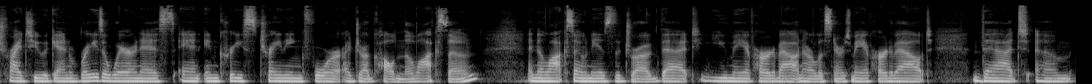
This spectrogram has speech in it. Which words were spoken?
tried to again raise awareness and increase training for a drug called naloxone. And naloxone is the drug that you may have heard about and our listeners may have heard about that um,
